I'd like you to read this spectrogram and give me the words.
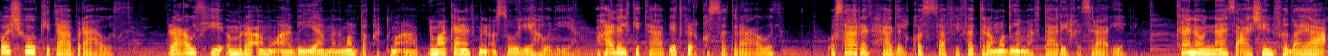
وش هو كتاب راعوث؟ راعوث هي امرأة مؤابية من منطقة مؤاب وما كانت من أصول يهودية. وهذا الكتاب يذكر قصة راعوث وصارت هذه القصة في فترة مظلمة في تاريخ إسرائيل. كانوا الناس عايشين في ضياع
